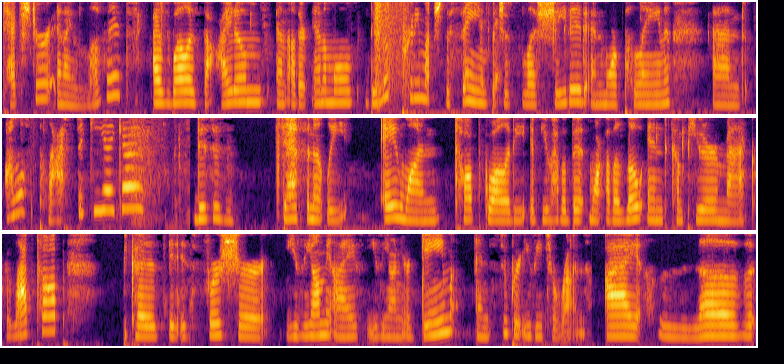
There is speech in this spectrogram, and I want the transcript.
texture and I love it. As well as the items and other animals. They look pretty much the same but just less shaded and more plain and almost plasticky I guess. This is definitely A1 top quality if you have a bit more of a low-end computer, Mac, or laptop because it is for sure easy on the eyes, easy on your game, and super easy to run. I love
